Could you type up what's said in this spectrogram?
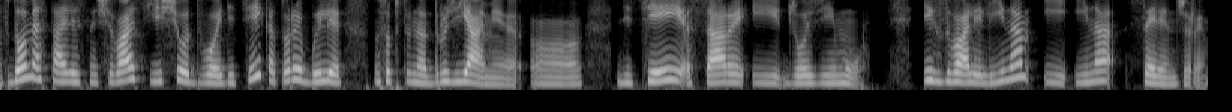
В доме остались ночевать еще двое детей, которые были, ну, собственно, друзьями э, детей Сары и Джози Мур. Их звали Лина и Ина Селлинджеры.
